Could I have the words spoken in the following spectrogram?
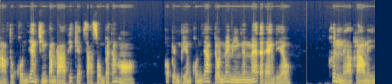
หากถูกคนแย่งชิงตำราที่เก็บสะสมไปทั้งหอ ก็เป็นเพียงคนยากจนไม่มีเงินแม้แต่แดงเดียว ขึ้นเหนือคราวนี้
